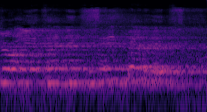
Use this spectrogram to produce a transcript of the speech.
currently attending St. Benedict's,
